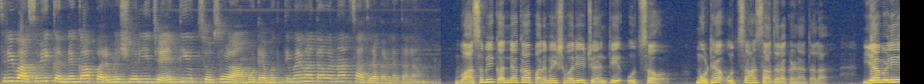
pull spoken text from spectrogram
श्री वासवी कन्यका परमेश्वरी जयंती उत्सव सोहळा मोठ्या भक्तिमय वातावरणात साजरा करण्यात आला. वासवी कन्याका परमेश्वरी जयंती उत्सव मोठ्या उत्साहात साजरा करण्यात आला. यावेळी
